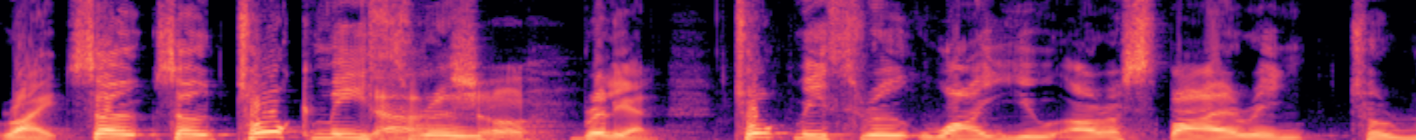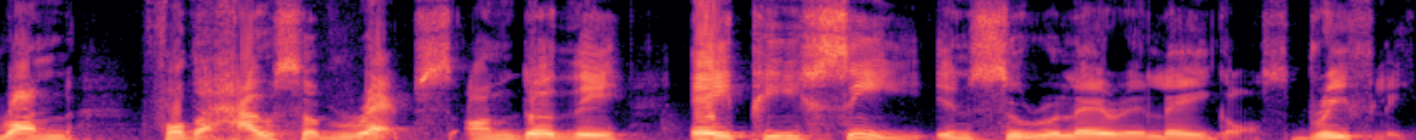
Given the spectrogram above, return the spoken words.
Right. So, so talk me yeah, through. Sure. Brilliant. Talk me through why you are aspiring to run for the House of Reps under the APC in Surulere, Lagos. Briefly.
